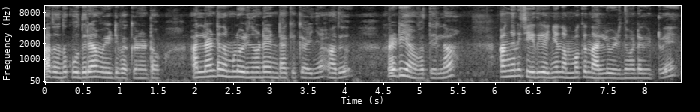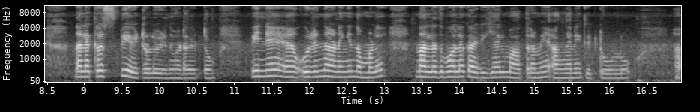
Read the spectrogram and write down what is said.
അതൊന്ന് കുതിരാൻ വേണ്ടി വെക്കണം കേട്ടോ. അല്ലാണ്ട് നമ്മൾ ഉഴുന്നുവട ഉണ്ടാക്കി കഴിഞ്ഞാൽ അത് റെഡി ആവത്തില്ല. അങ്ങനെ ചെയ്ത് കഴിഞ്ഞാൽ നമുക്ക് നല്ല ഉഴുന്നുവട കിട്ടുവേ. നല്ല ക്രിസ്പി ആയിട്ടുള്ള ഉഴുന്നുവട കിട്ടും. പിന്നെ ഉഴുന്നാണെങ്കിൽ നമ്മൾ നല്ലതുപോലെ കഴുകിയാൽ മാത്രമേ അങ്ങനെ കിട്ടുകയുള്ളൂ. ആ,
